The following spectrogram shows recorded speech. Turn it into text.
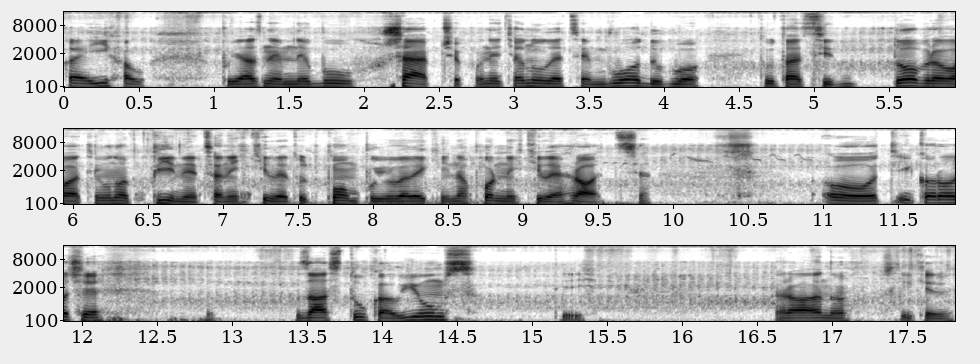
коли я їхав, бо я з ним не був, шепче. Вони тягнули цим воду, бо тут ці добрива, і воно піниться, не хотіли тут помпою великий напор, не хотіли гратися. От, і коротше, застукав юмс. Рано, скільки в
